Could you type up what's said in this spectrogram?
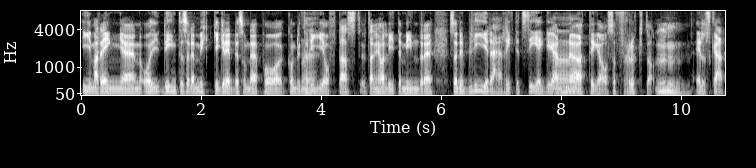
i marängen och det är inte så där mycket grädde som det är på konditori oftast, utan jag har lite mindre. Så det blir det här riktigt sega, nötiga och så frukt och mm, älskar.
